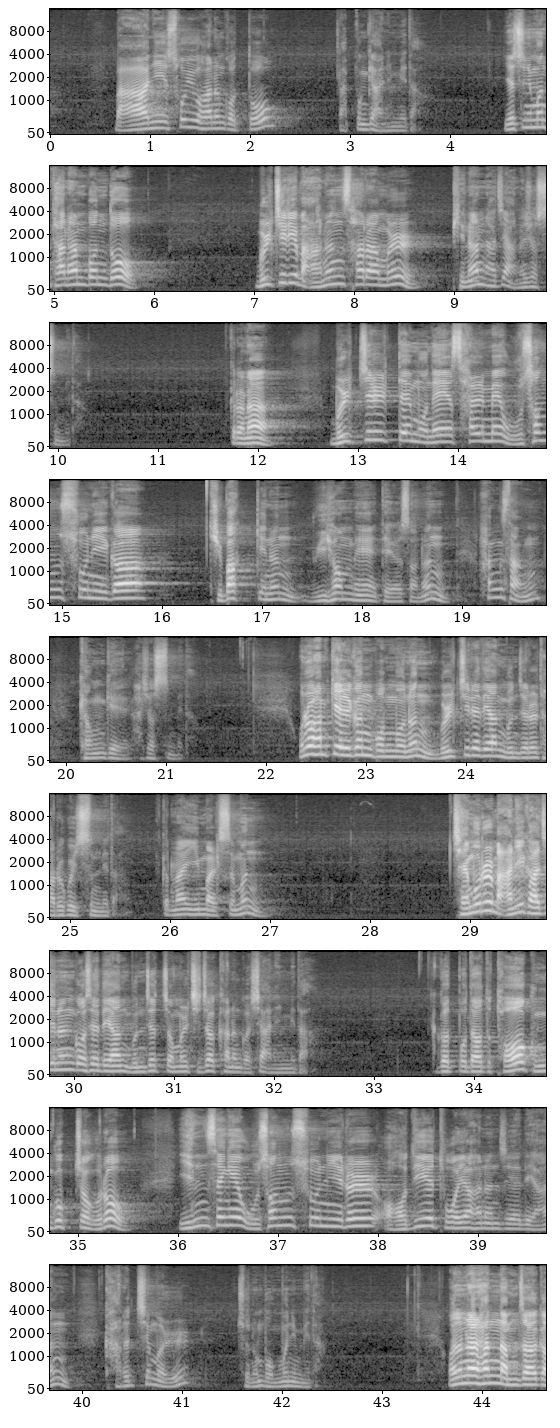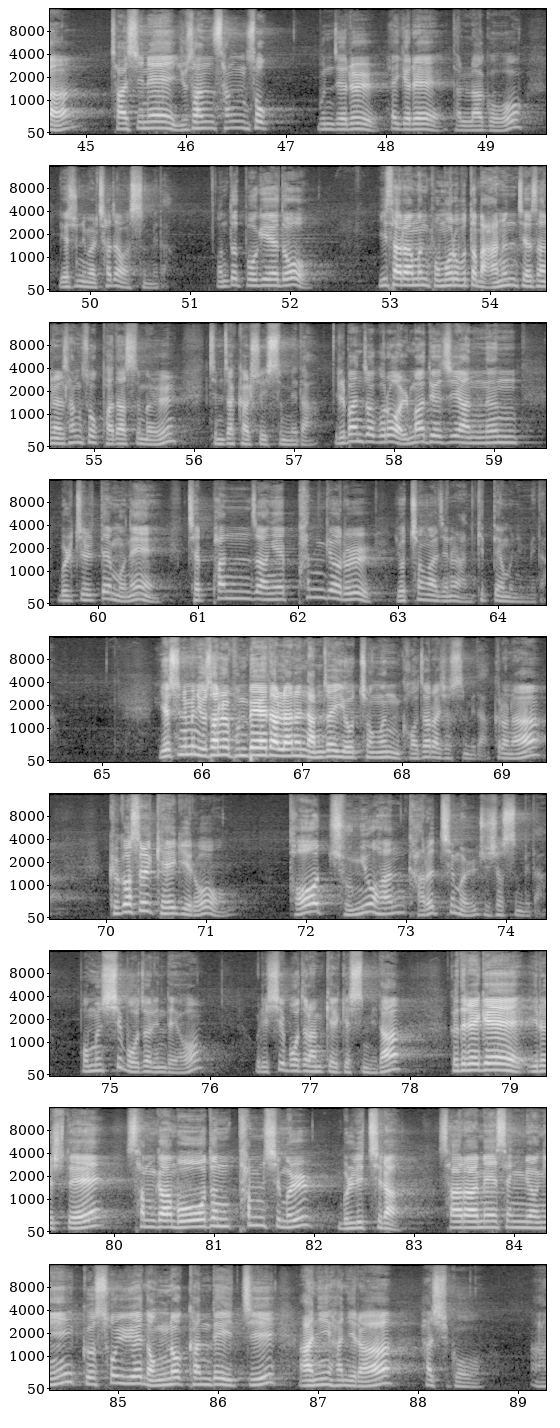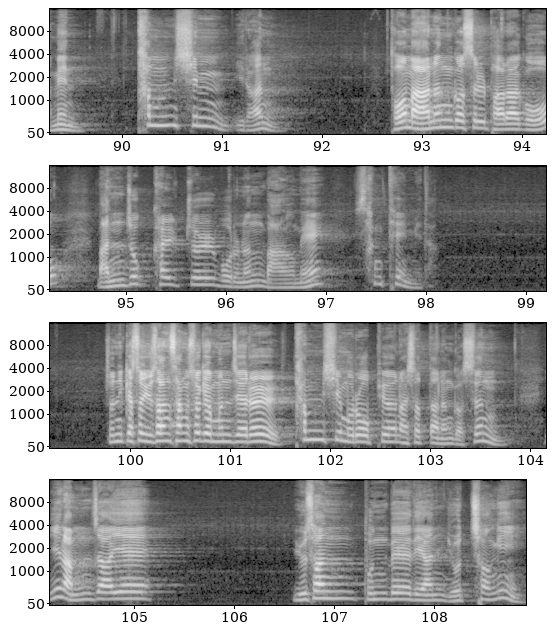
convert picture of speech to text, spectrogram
많이 소유하는 것도 나쁜 게 아닙니다. 예수님은 단 한 번도 물질이 많은 사람을 비난하지 않으셨습니다. 그러나 물질 때문에 삶의 우선순위가 뒤바뀌는 위험에 대해서는 항상 경계하셨습니다. 오늘 함께 읽은 본문은 물질에 대한 문제를 다루고 있습니다. 그러나 이 말씀은 재물을 많이 가지는 것에 대한 문제점을 지적하는 것이 아닙니다. 그것보다도 더 궁극적으로 인생의 우선순위를 어디에 두어야 하는지에 대한 가르침을 주는 본문입니다. 어느 날 한 남자가 자신의 유산 상속 문제를 해결해 달라고 예수님을 찾아왔습니다. 언뜻 보기에도 이 사람은 부모로부터 많은 재산을 상속받았음을 짐작할 수 있습니다. 일반적으로 얼마 되지 않는 물질 때문에 재판장의 판결을 요청하지는 않기 때문입니다. 예수님은 유산을 분배해 달라는 남자의 요청은 거절하셨습니다. 그러나 그것을 계기로 더 중요한 가르침을 주셨습니다. 본문 15절인데요. 우리 15절 함께 읽겠습니다. 그들에게 이르시되 삼가 모든 탐심을 물리치라 사람의 생명이 그 소유에 넉넉한 데 있지 아니하니라 하시고 아멘. 탐심이란 더 많은 것을 바라고 만족할 줄 모르는 마음의 상태입니다. 주님께서 유산 상속의 문제를 탐심으로 표현하셨다는 것은 이 남자의 유산 분배에 대한 요청이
